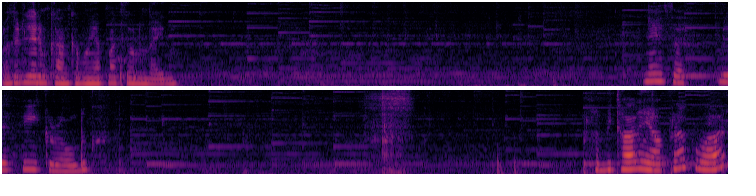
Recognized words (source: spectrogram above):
Özür dilerim kanka bunu yapmak zorundaydım. Neyse bir de Seeker olduk. Bir tane yaprak var.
